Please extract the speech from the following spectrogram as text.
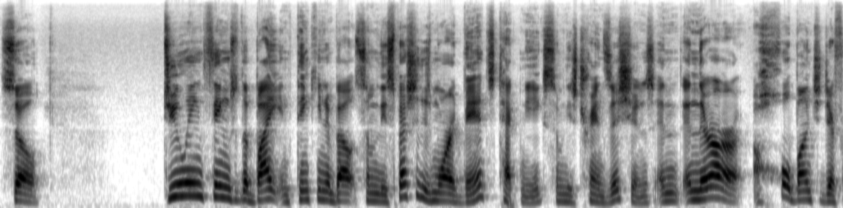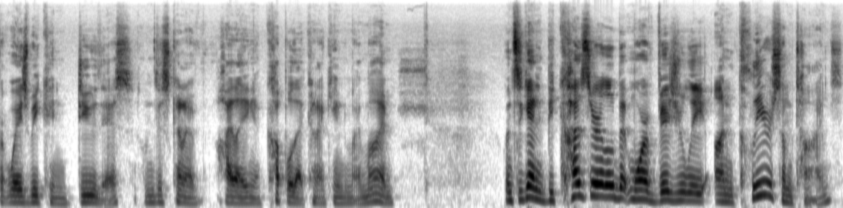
So doing things with a bite and thinking about some of these, especially these more advanced techniques, some of these transitions, and, and there are a whole bunch of different ways we can do this. I'm just kind of highlighting a couple that kind of came to my mind. Once again, because they're a little bit more visually unclear sometimes,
